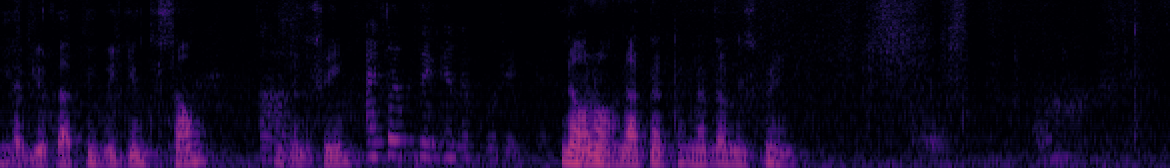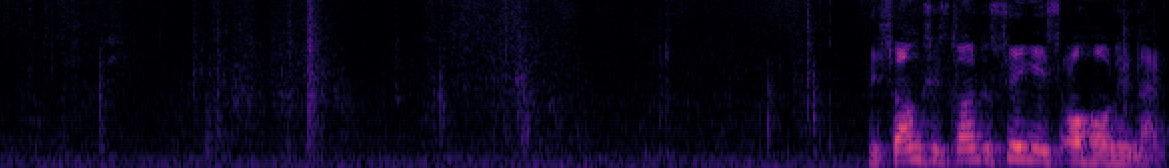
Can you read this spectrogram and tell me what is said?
You have your copy with you, the song? Oh. You're going to sing? I thought they're gonna put it there. No, no, not, not, not on the screen. The song she's going to sing is O Holy Night.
